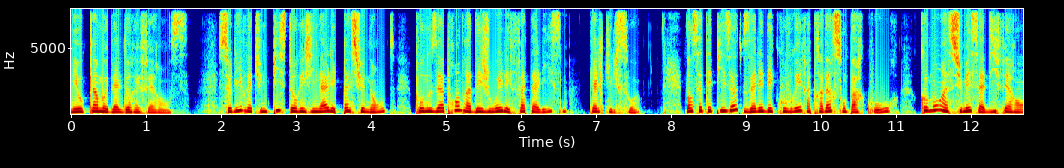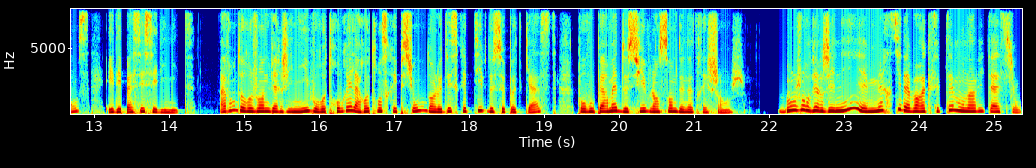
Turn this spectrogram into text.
mais aucun modèle de référence. Ce livre est une piste originale et passionnante pour nous apprendre à déjouer les fatalismes, quels qu'ils soient. Dans cet épisode, vous allez découvrir à travers son parcours comment assumer sa différence et dépasser ses limites. Avant de rejoindre Virginie, vous retrouverez la retranscription dans le descriptif de ce podcast pour vous permettre de suivre l'ensemble de notre échange. Bonjour Virginie et merci d'avoir accepté mon invitation.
